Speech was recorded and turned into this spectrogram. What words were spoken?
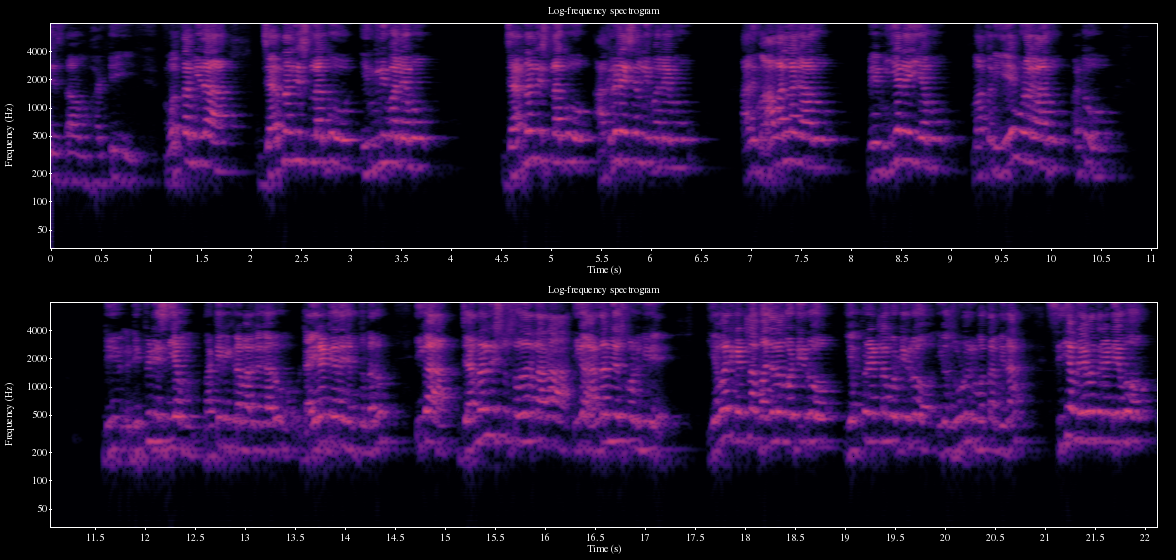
చేస్తాం భట్టి. మొత్తం మీద జర్నలిస్టులకు ఇండ్లు జర్నలిస్టులకు అగ్రడేషన్లు ఇవ్వలేము. అది మా వల్ల కాదు. మేము ఇయ్యనే ఇయ్యము. మాతో ఏం కూడా కాదు అంటూ డి- డిప్యూటీ సీఎం భట్టి విక్రమార్క గారు డైరెక్ట్ గానే చెప్తున్నారు. ఇక జర్నలిస్టు సోదరులారా ఇక అర్థం చేసుకోండి మీరే. ఎవరికి ఎట్లా భజన కొట్టిరో ఎప్పుడు ఎట్లా కొట్టిరో ఇక చూడు మొత్తం మీద. సీఎం రేవంత్ రెడ్డి ఏమో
